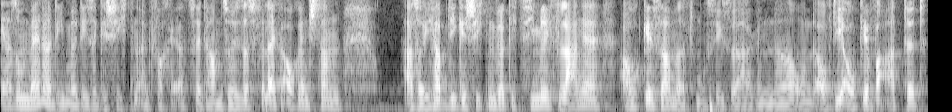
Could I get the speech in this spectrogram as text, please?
eher so Männer, die mir diese Geschichten einfach erzählt haben. So ist das vielleicht auch entstanden. Also ich habe die Geschichten wirklich ziemlich lange auch gesammelt, muss ich sagen, ne? und auf die auch gewartet.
